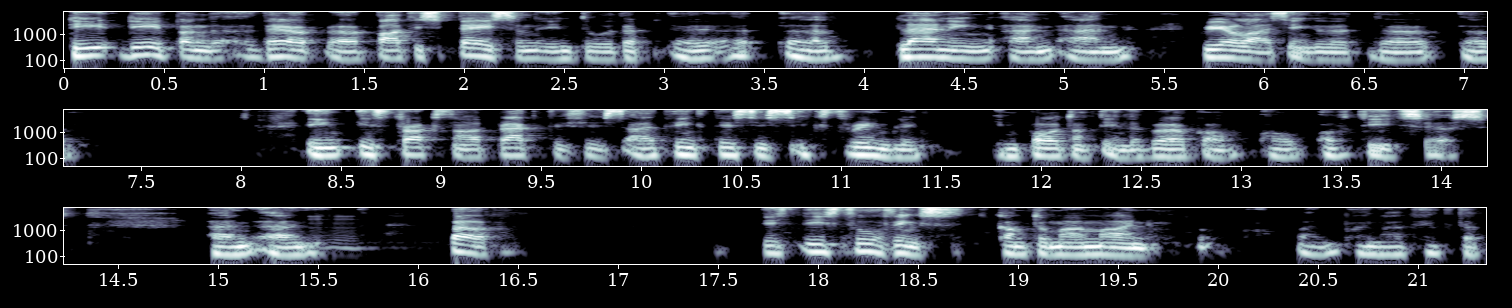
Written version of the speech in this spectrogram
deepen their uh, participation into the uh, planning and, and realizing that the uh, in instructional practices, I think this is extremely important in the work of, of, of teachers. And, and mm-hmm. well, these, these two things come to my mind when, when I think that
